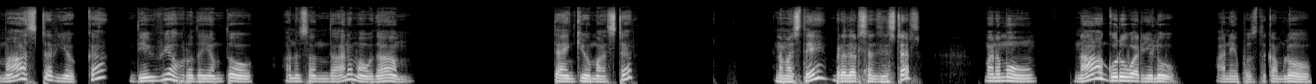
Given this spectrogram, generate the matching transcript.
మాస్టర్ యొక్క దివ్య హృదయంతో అనుసంధానమవుదాం. Thank you master. నమస్తే బ్రదర్స్ అండ్ సిస్టర్స్. మనము నా గురువర్యులు అనే పుస్తకంలో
